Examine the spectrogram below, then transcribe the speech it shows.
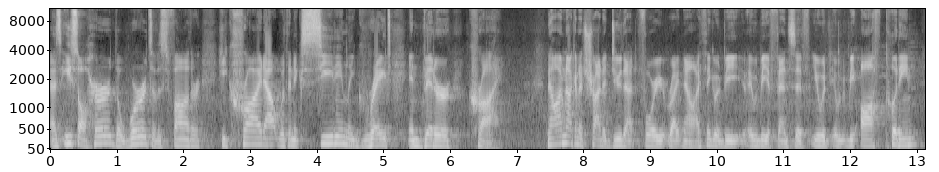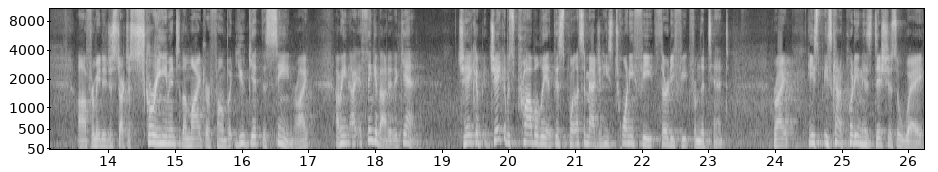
as Esau heard the words of his father, he cried out with an exceedingly great and bitter cry. Now, I'm not going to try to do that for you right now. I think it would be, it would be offensive. You would, it would be off putting uh, for me to just start to scream into the microphone, but you get the scene, right? I mean, I, think about it again. Jacob, Jacob is probably at this point, let's imagine he's 20 feet, 30 feet from the tent, right? He's, he's kind of putting his dishes away.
